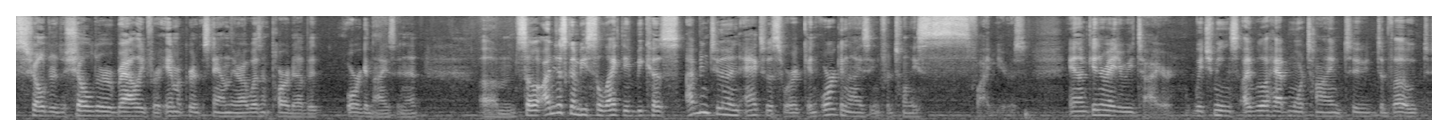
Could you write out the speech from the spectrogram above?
shoulder to shoulder rally for immigrants down there. I wasn't part of it, organizing it. Um, so I'm just going to be selective because I've been doing activist work and organizing for 25 years, and I'm getting ready to retire, which means I will have more time to devote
